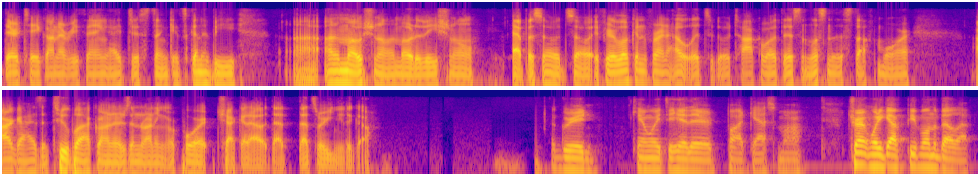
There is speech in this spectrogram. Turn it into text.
their take on everything. I just think it's going to be uh, an emotional and motivational episode. So if you're looking for an outlet to go talk about this and listen to this stuff more, our guys at Two Black Runners and Running Report, check it out. That that's where you need to go. Agreed. Can't wait to hear their podcast tomorrow. Trent, what do you got for people on the Bell lap?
